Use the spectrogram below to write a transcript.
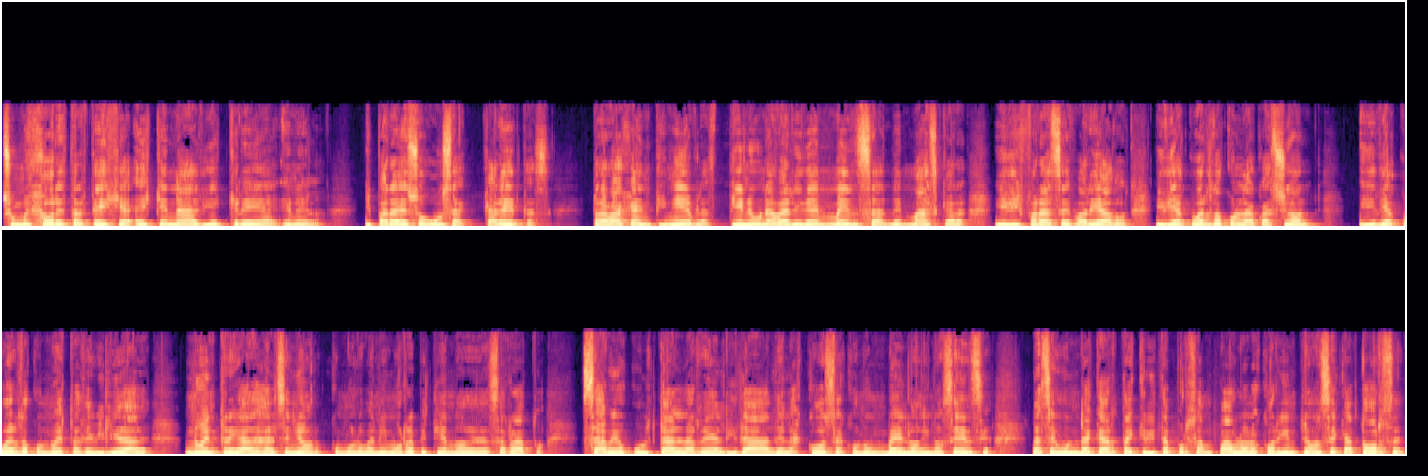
Su mejor estrategia es que nadie crea en él. Y para eso usa caretas, trabaja en tinieblas, tiene una variedad inmensa de máscaras y disfraces variados, y de acuerdo con la ocasión y de acuerdo con nuestras debilidades, no entregadas al Señor, como lo venimos repitiendo desde hace rato. Sabe ocultar la realidad de las cosas con un velo de inocencia. La segunda carta escrita por San Pablo a los Corintios 11, 14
